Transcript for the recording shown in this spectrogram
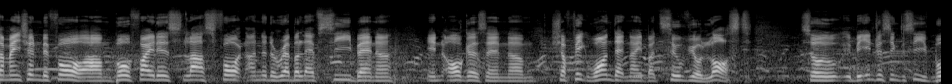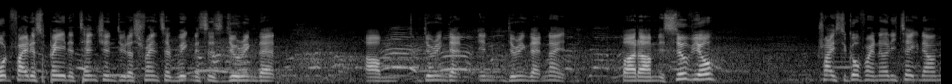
I mentioned before, um, both fighters last fought under the Rebel FC banner in August, and um, Syafiq won that night, but Silvio lost. So it'd be interesting to see if both fighters paid attention to the strengths and weaknesses during that um, during that in, during that night. But um, Silvio tries to go for an early takedown.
